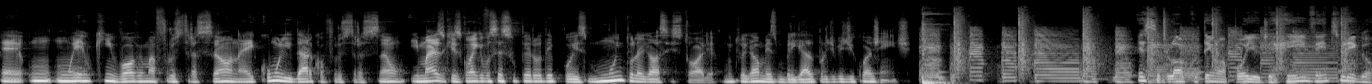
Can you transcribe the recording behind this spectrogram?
é, um, um, erro que envolve uma frustração, né? E como lidar com a frustração. E mais do que isso, como é que você superou depois. Muito legal essa história. Muito legal mesmo. Obrigado por dividir com a gente. Esse bloco tem o apoio de Reinvent Legal.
